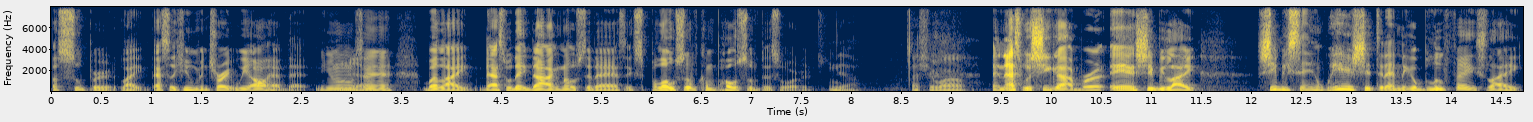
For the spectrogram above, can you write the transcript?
a super like that's a human trait. We all have that. You know what I'm saying? But like that's what they diagnosed it as explosive compulsive disorder. yeah, that shit wild. And that's what she got, bruh. And she be like, she be saying weird shit to that nigga Blueface. Like,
